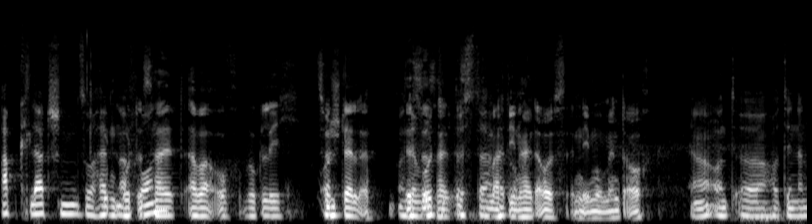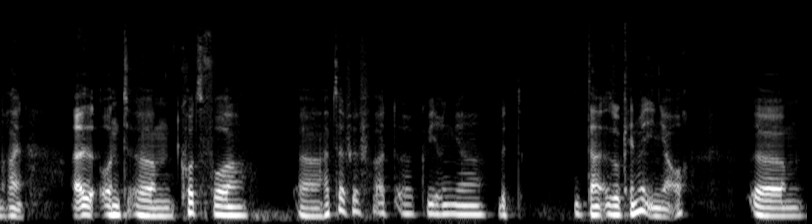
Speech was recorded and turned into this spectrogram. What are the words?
abklatschen, so halb Und nach Wood ist vorne. halt aber auch wirklich zur Und- Stelle. und das der ist halt, das ist da macht halt ihn halt aus in dem Moment auch. ja, und äh, haut den dann rein. Also, und ähm, kurz vor äh, Halbzeitpfiff hat äh, Quiring ja mit, da, so kennen wir ihn ja auch, ähm,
